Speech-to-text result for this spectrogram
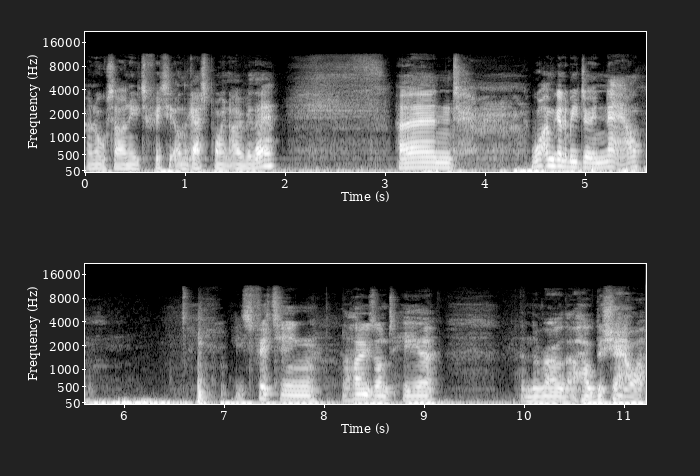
And also I need to fit it on the gas point over there. And what I'm going to be doing now is fitting the hose onto here and the rail that hold the shower.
